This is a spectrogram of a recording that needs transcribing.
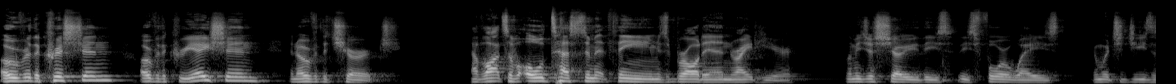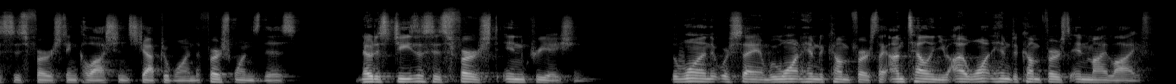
over the Christian, over the creation, and over the church. Have lots of Old Testament themes brought in right here. Let me just show you these, these four ways in which Jesus is first in Colossians chapter 1. The first one's this Notice Jesus is first in creation. The one that we're saying we want him to come first. Like I'm telling you, I want him to come first in my life.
